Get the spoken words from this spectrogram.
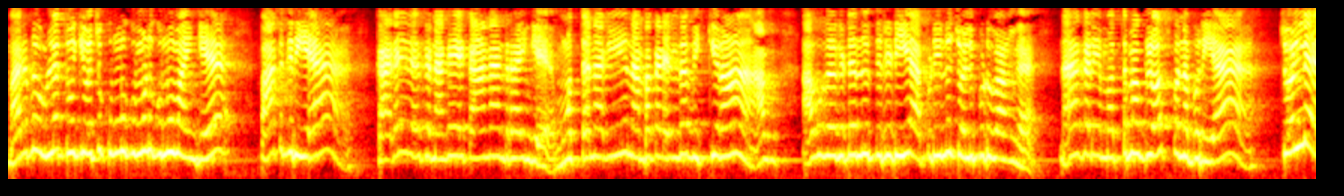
மறுபடியும் உள்ள தூக்கி வச்சு கும்மு கும்முன்னு கும்மு வாங்க பாத்துக்கிறியா? கடையில இருக்க நகையை காணான்றாங்க மொத்த நகையும் நம்ம கடையில தான் விக்கிறோம். அவ- அவங்க கிட்ட இருந்து திருடி அப்படின்னு சொல்லிவிடுவாங்க நான் கடையை மொத்தமா க்ளோஸ் பண்ண போறியா? சொல்லு.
